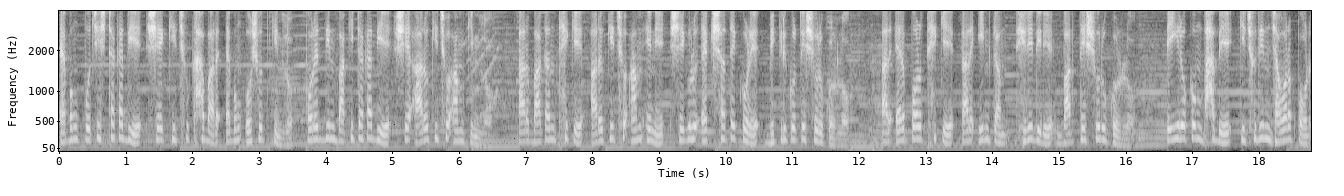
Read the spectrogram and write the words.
এবং পঁচিশ টাকা দিয়ে সে কিছু খাবার এবং ওষুধ কিনলো। পরের দিন বাকি টাকা দিয়ে সে আরও কিছু আম কিনলো। আর বাগান থেকে আরও কিছু আম এনে সেগুলো একসাথে করে বিক্রি করতে শুরু করল। আর এরপর থেকে তার ইনকাম ধীরে ধীরে বাড়তে শুরু করল। এই রকম ভাবে কিছুদিন যাওয়ার পর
